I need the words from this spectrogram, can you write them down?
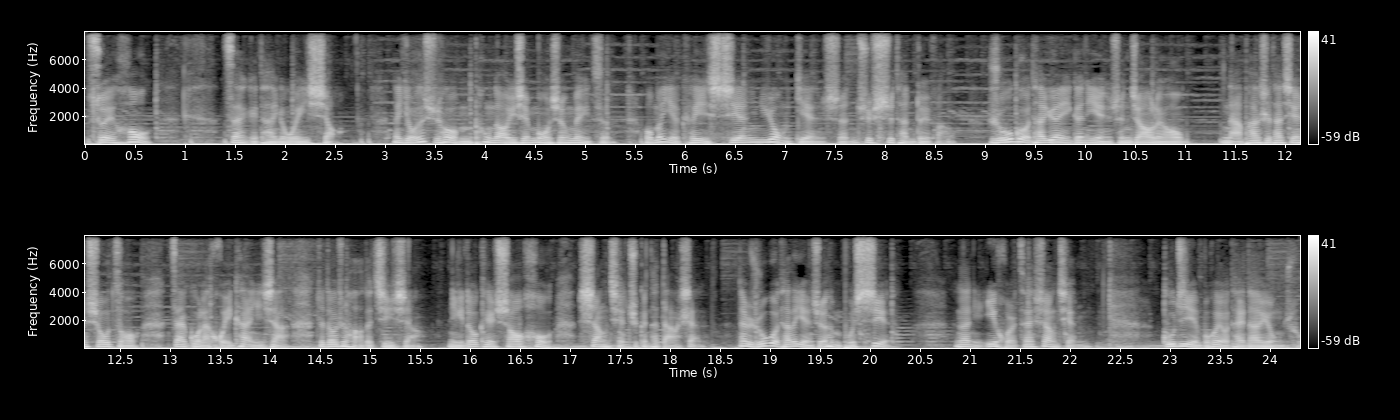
最后，再给他一个微笑。那有的时候我们碰到一些陌生妹子，我们也可以先用眼神去试探对方。如果他愿意跟你眼神交流，哪怕是他先收走，再过来回看一下，这都是好的迹象。你都可以稍后上前去跟他搭讪。那如果他的眼神很不屑，那你一会儿再上前，估计也不会有太大用处。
